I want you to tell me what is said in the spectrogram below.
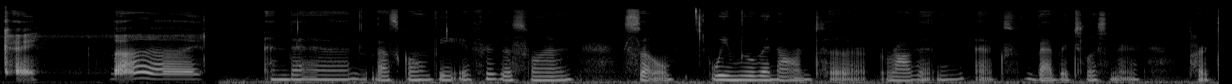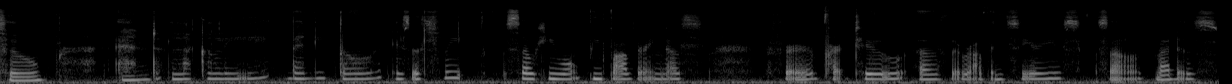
Okay. Bye. and then that's gonna be it for this one. So we moving on to Robin X Bad Bitch Listener Part Two, and luckily Benito is asleep, so he won't be bothering us for part two of the Robin series. So that is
